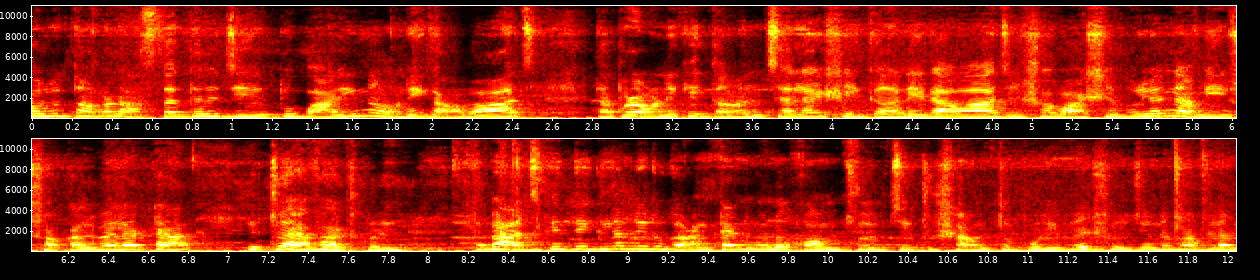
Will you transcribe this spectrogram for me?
বলো তো আমার রাস্তার ধারে যেহেতু বাড়ি না, অনেক আওয়াজ, তারপরে অনেকে গান চালায়, সেই গানের আওয়াজ এসব আসে বলে না আমি সকালবেলাটা একটু অ্যাভয়েড করি। তবে আজকে দেখলাম একটু গান টানগুলো কম চলছে, একটু শান্ত পরিবেশ, ওই জন্য ভাবলাম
